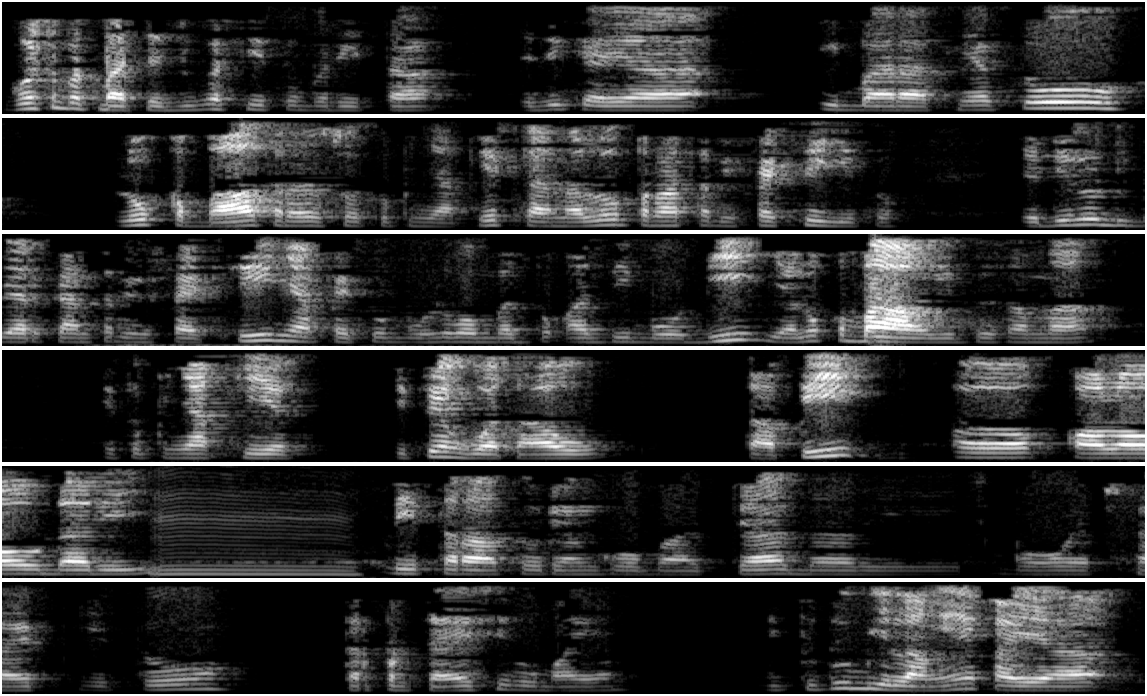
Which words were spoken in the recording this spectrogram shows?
gua sempat baca juga sih itu berita. Jadi kayak ibaratnya tuh lu kebal terhadap suatu penyakit karena lu pernah terinfeksi gitu. Jadi lu dibiarkan terinfeksi, nyampe tubuh lu membentuk antibodi, ya lu kebal gitu sama itu penyakit. Itu yang gua tahu. Tapi eh, kalau dari Hmm, literatur yang gue baca dari sebuah website gitu terpercaya sih lumayan. Itu tuh bilangnya kayak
